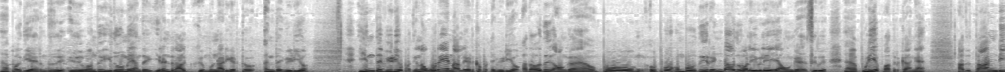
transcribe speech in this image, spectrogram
பகுதியாக இருந்தது. இது வந்து இதுவுமே அந்த இரண்டு நாளுக்கு முன்னாடி எடுத்த அந்த வீடியோ. இந்த வீடியோ பார்த்திங்கன்னா ஒரே நாளில் எடுக்கப்பட்ட வீடியோ. அதாவது அவங்க போ போகும்போது ரெண்டாவது வளைவிலேயே அவங்க சிறு புளியை புலியை பார்த்துருக்காங்க. அது தாண்டி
